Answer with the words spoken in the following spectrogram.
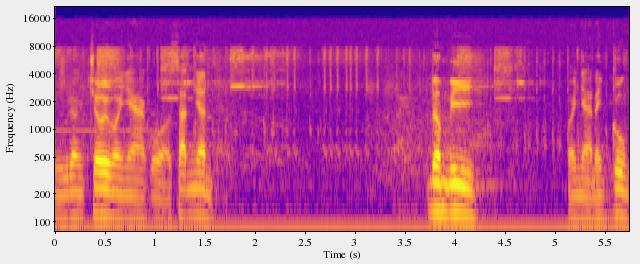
Núi đang chơi vào nhà của sát nhân. Dummy Vào nhà đánh cung.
